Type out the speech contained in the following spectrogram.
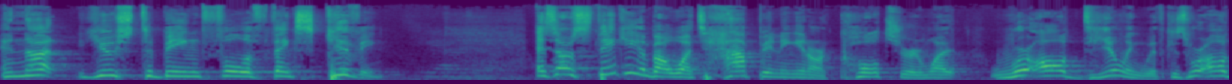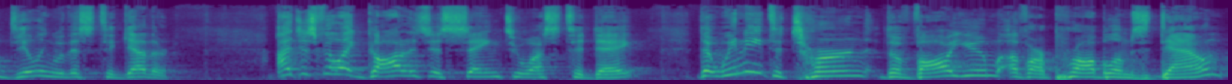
and not used to being full of thanksgiving. As I was thinking about what's happening in our culture and what we're all dealing with, because we're all dealing with this together, I just feel like God is just saying to us today that we need to turn the volume of our problems down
